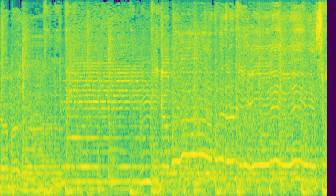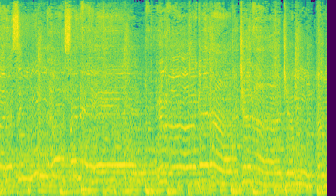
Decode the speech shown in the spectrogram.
नमः। निगमावरणे स्वरसिंहासने रागराजराजं तं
